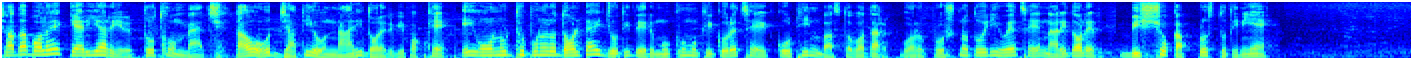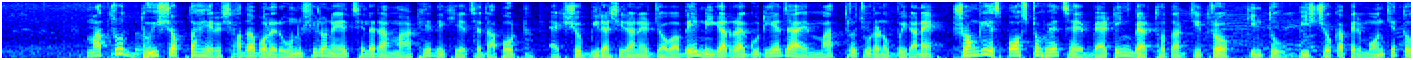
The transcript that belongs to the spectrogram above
সাদা বলে ক্যারিয়ারের প্রথম ম্যাচ, তাও জাতীয় নারী দলের বিপক্ষে। এই অনূর্ধ্ব পনেরো দলটাই জ্যোতিদের মুখোমুখি করেছে কঠিন বাস্তবতার। বড় প্রশ্ন তৈরি হয়েছে নারী দলের বিশ্বকাপ প্রস্তুতি নিয়ে। মাত্র দুই সপ্তাহের সাদা বলের অনুশীলনে ছেলেরা মাঠে দেখিয়েছে দাপট। একশো বিরাশি রানের জবাবে নিগাররা গুটিয়ে যায় মাত্র চুরানব্বই রানে। সঙ্গে স্পষ্ট হয়েছে ব্যাটিং ব্যর্থতার চিত্র, কিন্তু বিশ্বকাপের মঞ্চে তো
